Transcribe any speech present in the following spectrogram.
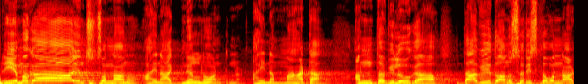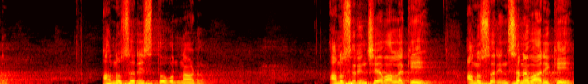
ప్రేమగా ఎంచుతున్నాను ఆయన ఆజ్ఞలను అంటున్నాడు. ఆయన మాట అంత విలువగా దావీదు అనుసరిస్తూ ఉన్నాడు. అనుసరిస్తూ ఉన్నాడు. అనుసరించే వాళ్ళకి అనుసరించని వారికి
